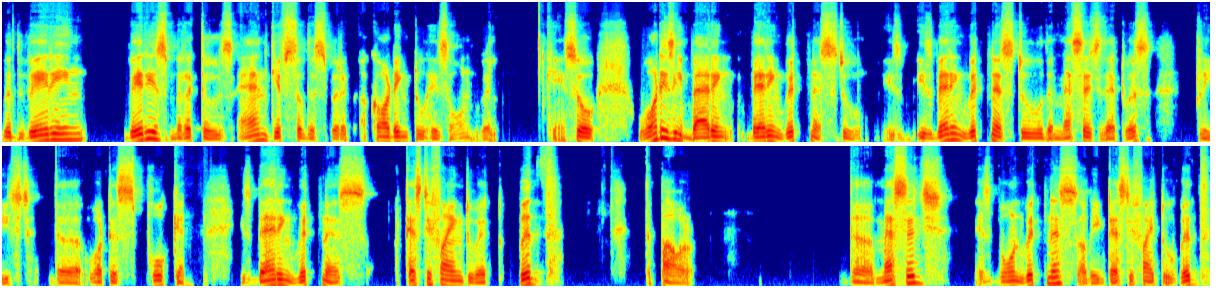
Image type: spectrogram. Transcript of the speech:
with varying various miracles and gifts of the Spirit according to his own will. Okay, so what is he bearing bearing witness to? Is he's bearing witness to the message that was preached, the what is spoken, is bearing witness, testifying to it with the power. The message is borne witness or being testified to with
